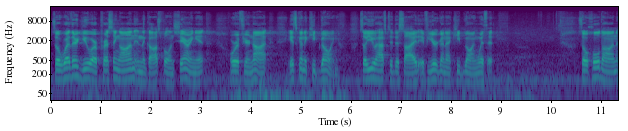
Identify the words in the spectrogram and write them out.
So whether you are pressing on in the gospel and sharing it, or if you're not, it's going to keep going. So you have to decide if you're going to keep going with it. So hold on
